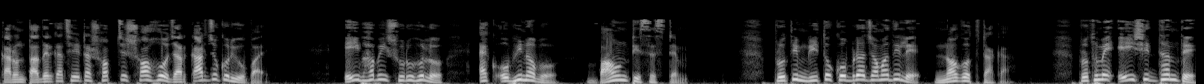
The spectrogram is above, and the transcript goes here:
কারণ তাদের কাছে এটা সবচেয়ে সহজ আর কার্যকরী উপায়। এইভাবেই শুরু হল এক অভিনব বাউন্টি সিস্টেম প্রতি মৃত কোবরা জমা দিলে নগদ টাকা। প্রথমে এই সিদ্ধান্তে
